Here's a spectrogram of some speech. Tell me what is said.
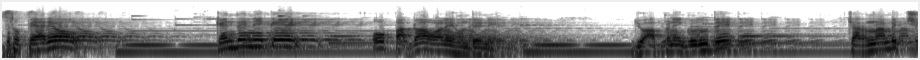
ਸੋ ਪਿਆਰਿਓ, ਕਹਿੰਦੇ ਨੇ ਕਿ ਉਹ ਭਾਗਾਂ ਵਾਲੇ ਹੁੰਦੇ ਨੇ, ਜੋ ਆਪਣੇ ਗੁਰੂ ਦੇ ਚਰਨਾਂ ਵਿੱਚ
